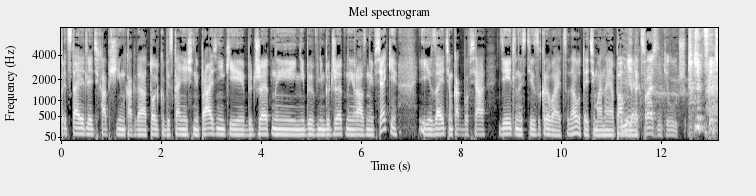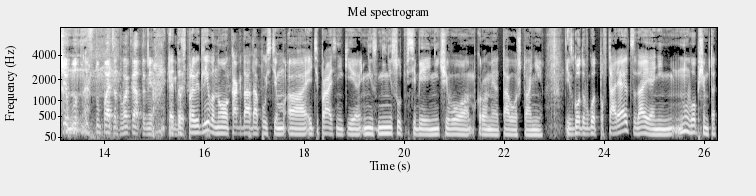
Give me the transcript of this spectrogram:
представители этих общин, когда только бесконечные праздники, бюджетные, внебюджетные, разные всякие, и за этим как бы вся деятельность и закрывается, да, вот этим она и определяется. По мне так праздники лучше. Вот выступать адвокатами? Это справедливо, но когда, допустим, а, эти праздники не несут в себе ничего, кроме того, что они из года в год повторяются, да, и они, ну, в общем-то,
